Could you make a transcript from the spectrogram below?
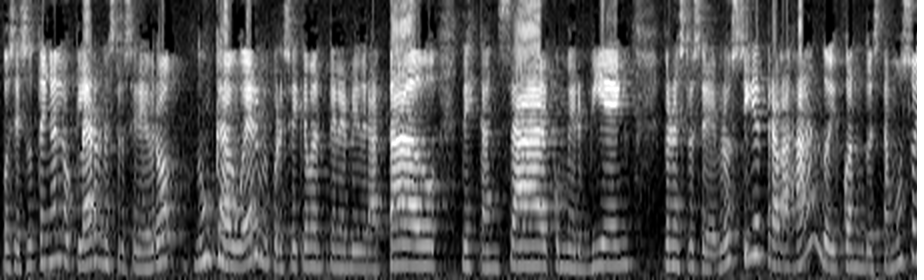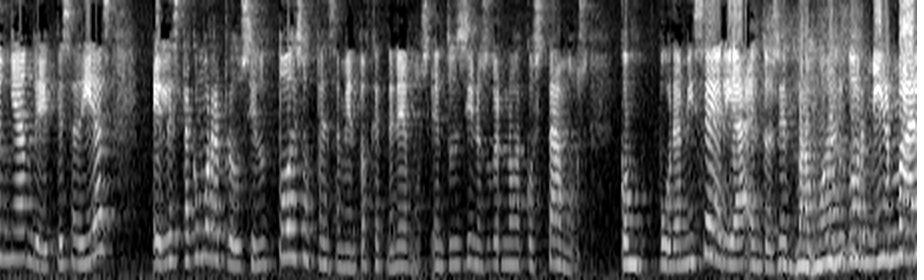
O sea, eso ténganlo claro, nuestro cerebro nunca duerme, por eso hay que mantenerlo hidratado, descansar, comer bien, pero nuestro cerebro sigue trabajando y cuando estamos soñando y hay pesadillas, él está como reproduciendo todos esos pensamientos que tenemos. Entonces, si nosotros nos acostamos con pura miseria, entonces vamos a dormir mal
